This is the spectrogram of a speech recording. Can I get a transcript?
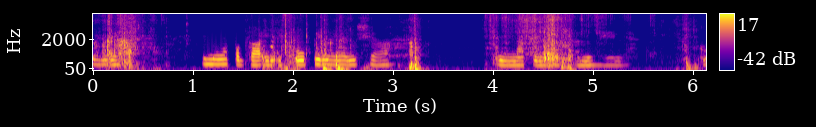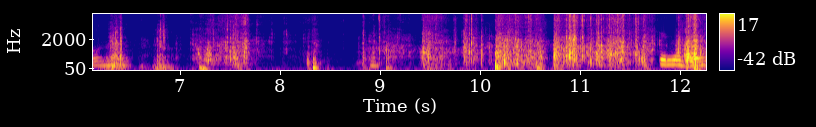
Yung, yung mga pagkain is open na yan siya. Hindi natin na siya anuhin. Kunin. Open na din.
